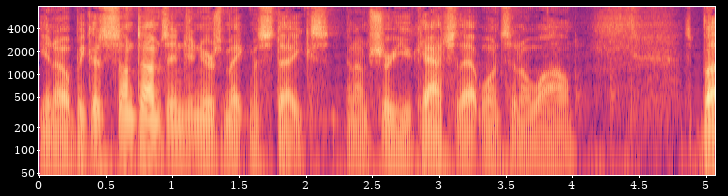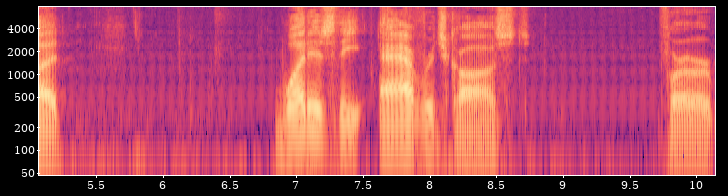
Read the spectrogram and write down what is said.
you know, because sometimes engineers make mistakes, and I'm sure you catch that once in a while. But what is the average cost for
